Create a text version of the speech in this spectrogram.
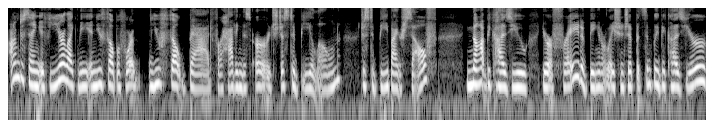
I'm just saying, if you're like me and you felt before, you felt bad for having this urge just to be alone, just to be by yourself, not because you you're afraid of being in a relationship, but simply because you're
